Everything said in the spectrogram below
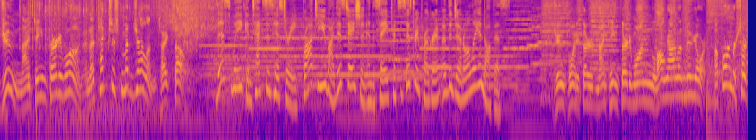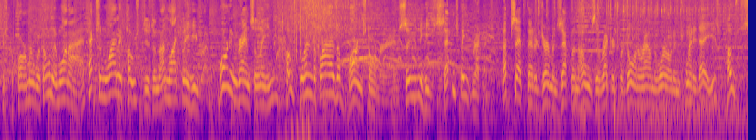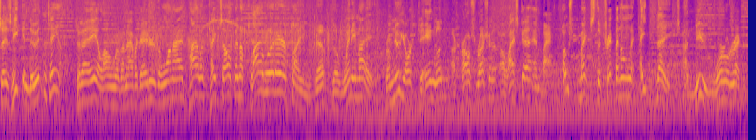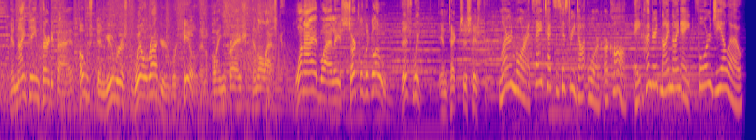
June 1931, and a Texas Magellan takes off. This Week in Texas History, brought to you by this station and the Save Texas History program of the General Land Office. June 23, 1931, Long Island, New York. A former circus performer with only one eye, Texan Wiley Post is an unlikely hero. Born in Grand Saline, Post learned to fly as a barnstormer, and soon he's setting speed records. Upset that a German Zeppelin holds the record for going around the world in 20 days, Post says he can do it in 10. Today, along with a navigator, the one-eyed pilot takes off in a plywood airplane dubbed the Winnie Mae. From New York to England, across Russia, Alaska, and back. Post makes the trip in only eight days, a new world record. In 1935, Post and humorist Will Rogers were killed in a plane crash in Alaska. One-eyed Wiley circled the globe this week in Texas history. Learn more at savetexashistory.org or call 800 998 4GLO.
